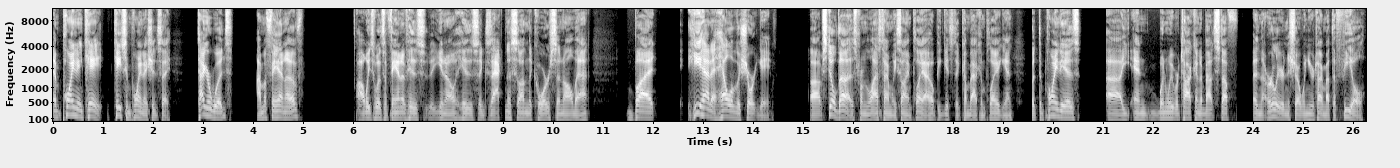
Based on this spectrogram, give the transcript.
And point in case, case in point, I should say, Tiger Woods. I'm a fan of. Always was a fan of his, you know, his exactness on the course and all that. But he had a hell of a short game. Uh, still does from the last time we saw him play. I hope he gets to come back and play again. But the point is, uh, and when we were talking about stuff in the earlier in the show, when you were talking about the feel,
